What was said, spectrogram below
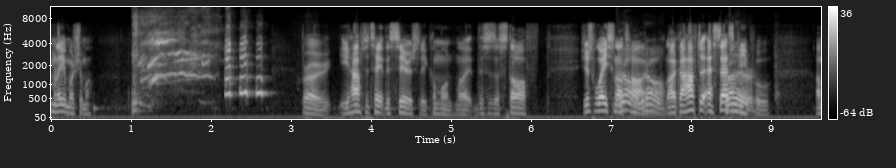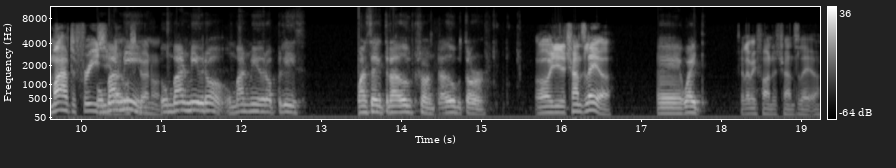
mascala, mascala. Bro, you have to take this seriously. Come on, like this is a staff. You're just wasting our Bro, time. bro. Like I have to assess Brother. people. I might have to freeze yes. you. Like, Unban what's me, going on? unban me, bro. Unban me, bro, please. One sec, traduction, traductor. Oh, you need a translator. Uh, wait. Okay, let me find a translator.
